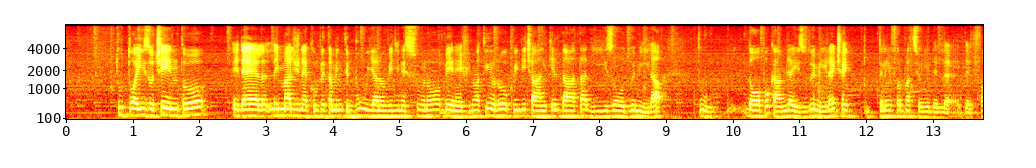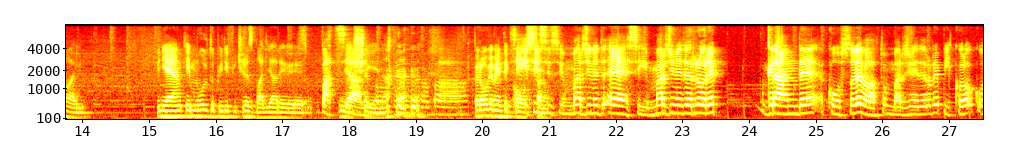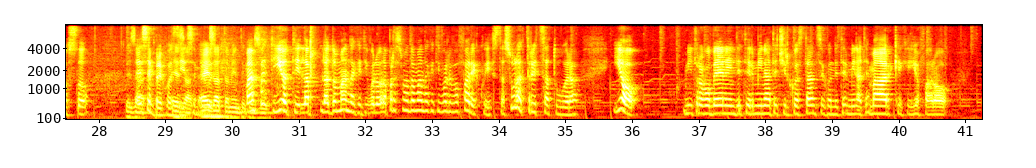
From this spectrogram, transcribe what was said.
tutto a ISO 100 ed è l'immagine è completamente buia, non vedi nessuno, bene, hai filmato in RAW, quindi c'è anche il data di ISO 2000. Tu dopo cambia ISO 2000 e c'hai tutte le informazioni del, del file. Quindi è anche molto più difficile sbagliare Spaziale. una scena. roba... Però ovviamente Sì, costano. sì, sì, sì, un margine, d- eh, sì, un margine d'errore grande, costo elevato, un margine d'errore piccolo, costo Esatto, È sempre così, è esatto, sempre è così. esattamente Ma così. infatti io ti- la, la domanda che ti volevo, la prossima domanda che ti volevo fare è questa, sull'attrezzatura. Io mi trovo bene in determinate circostanze con determinate marche che io farò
